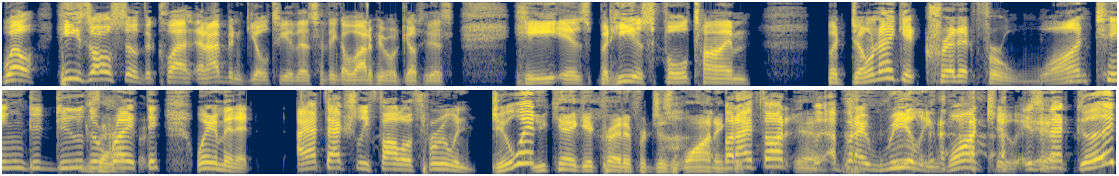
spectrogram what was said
Well, he's also the class, and I've been guilty of this. I think a lot of people are guilty of this. He is, but he is full time. But don't I get credit for wanting to do the right thing? Wait a minute. I have to actually follow through and do it. You can't get credit for just wanting. but to- I thought, Yeah. but, I really want to. Isn't Yeah. that good?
